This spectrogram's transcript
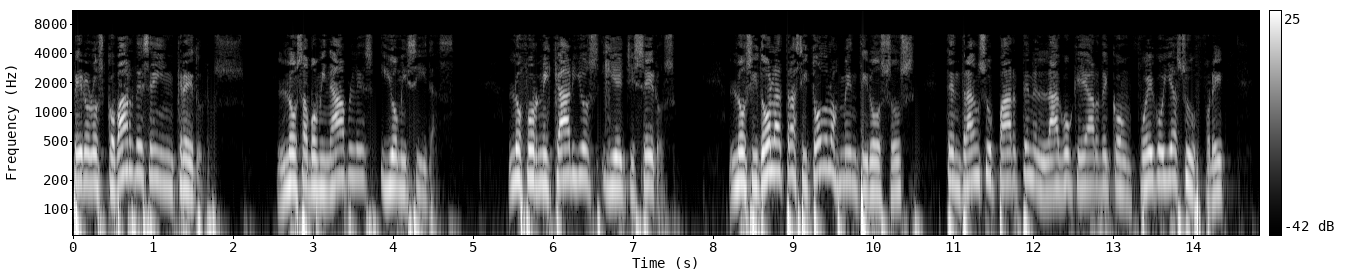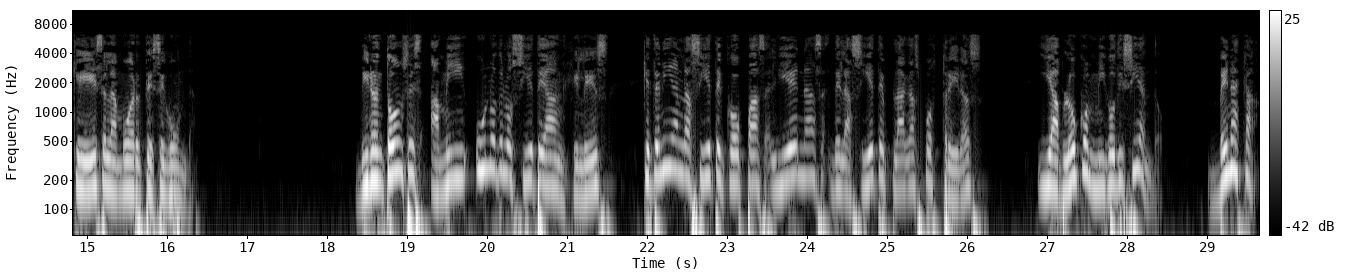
Pero los cobardes e incrédulos, los abominables y homicidas, los fornicarios y hechiceros, los idólatras y todos los mentirosos tendrán su parte en el lago que arde con fuego y azufre, que es la muerte segunda. Vino entonces a mí uno de los siete ángeles que tenían las siete copas llenas de las siete plagas postreras, y habló conmigo diciendo, Ven acá,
